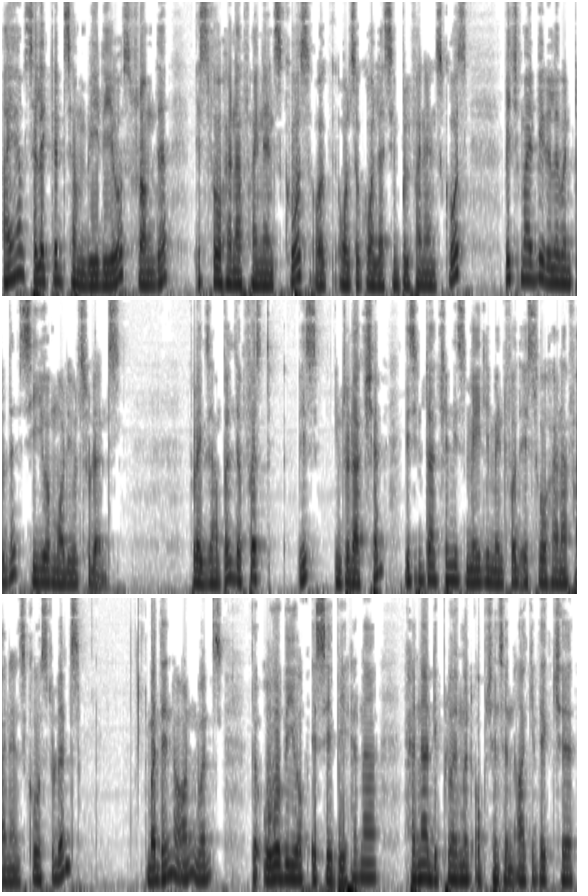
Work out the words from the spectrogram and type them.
I have selected some videos from the S4 HANA Finance course or also called a Simple Finance course which might be relevant to the CO module students. For example, the first is introduction. This introduction is mainly meant for the S4 HANA Finance course students. But then onwards, the overview of SAP HANA, HANA deployment options and architecture,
